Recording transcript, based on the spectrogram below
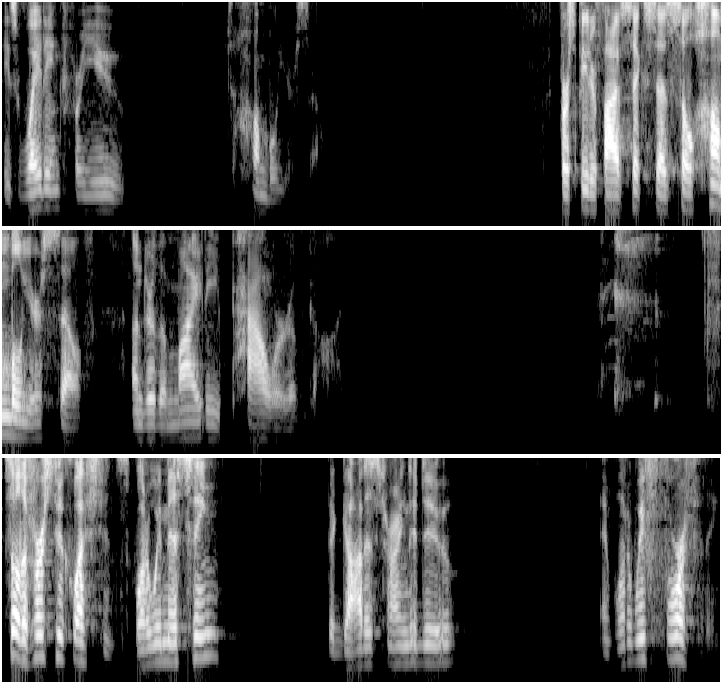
He's waiting for you to humble yourself. 1 Peter 5 6 says, So humble yourself under the mighty power of God So, the first two questions what are we missing that God is trying to do? And what are we forfeiting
